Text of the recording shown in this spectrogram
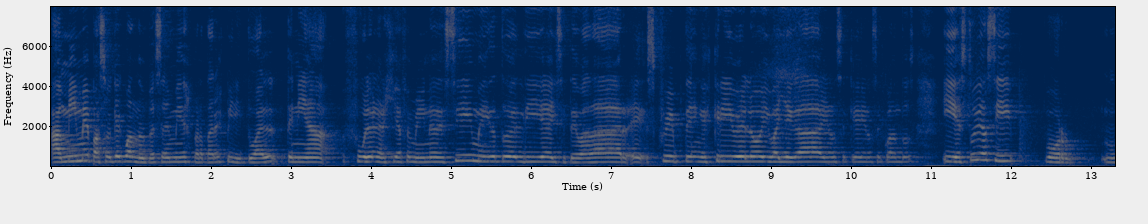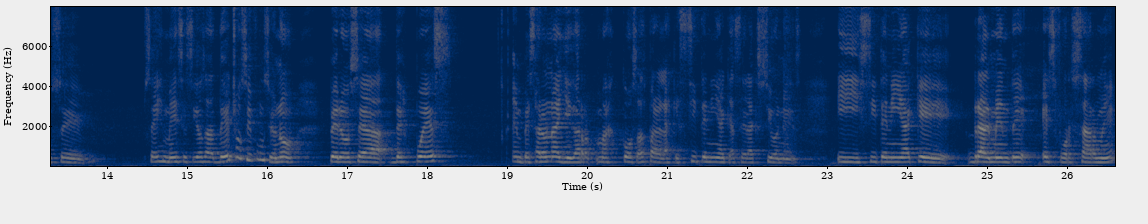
a mí me pasó que cuando empecé mi despertar espiritual tenía full energía femenina de sí, medita todo el día y se te va a dar eh, scripting, escríbelo y va a llegar y no sé qué y no sé cuántos. Y estuve así por, no sé, seis meses y, o sea, de hecho sí funcionó, pero o sea, después empezaron a llegar más cosas para las que sí tenía que hacer acciones y sí tenía que realmente esforzarme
